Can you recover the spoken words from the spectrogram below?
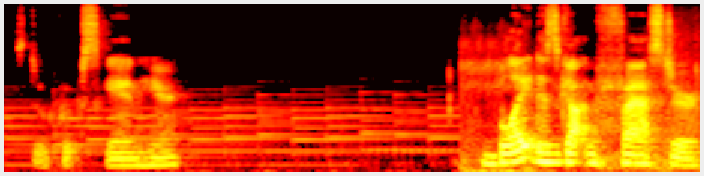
Let's do a quick scan here. Blight has gotten faster.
